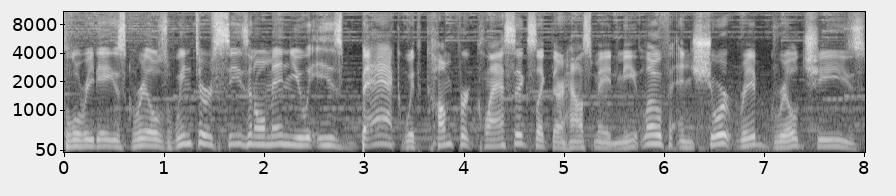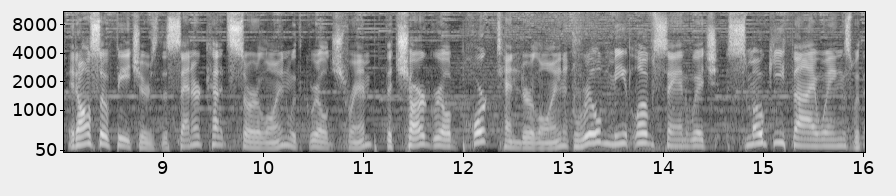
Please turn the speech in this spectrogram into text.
Glory Days Grill's winter seasonal menu is back with comfort classics like their house made meatloaf and short rib grilled cheese. It also features the center cut sirloin with grilled shrimp, the char grilled pork tenderloin, grilled meatloaf sandwich, smoky thigh wings with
